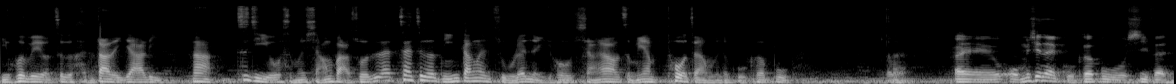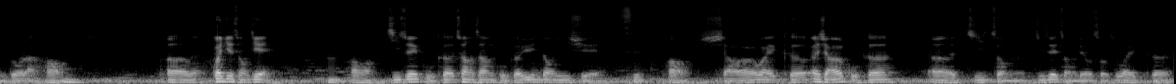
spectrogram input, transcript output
你会不会有这个很大的压力？那自己有什么想法？说在在这个您担任主任了以后，想要怎么样拓展我们的骨科部？对，哎，我们现在骨科部细分很多了哈，呃，关节重建，嗯，哦，脊椎骨科、创伤骨科、运动医学是，哦，小儿外科，呃，小儿骨科。呃，脊肿、脊椎肿瘤手术外科、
